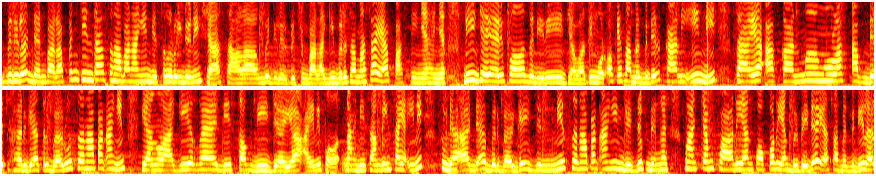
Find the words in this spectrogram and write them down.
Sobat Bediler dan para pencinta senapan angin di seluruh Indonesia Salam Bediler, berjumpa lagi bersama saya pastinya hanya di Jaya Rifle Kediri, Jawa Timur. Oke Sobat Bediler, kali ini saya akan mengulas update harga terbaru senapan angin Yang lagi ready stock di Jaya Air Nah di samping saya ini sudah ada berbagai jenis senapan angin gejruk dengan macam varian popor yang berbeda ya Sobat Bediler.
